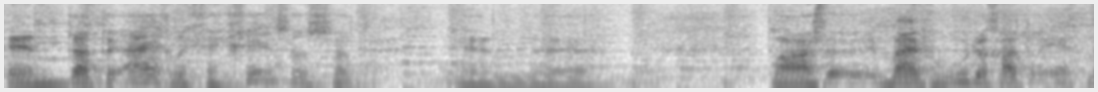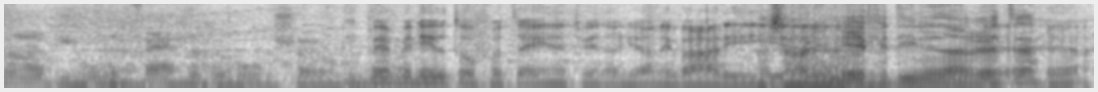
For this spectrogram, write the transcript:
En dat er eigenlijk geen grens aan zat. En, eh, maar ze- mijn vermoeden gaat er echt naar die 150 tot 170. Ik ben benieuwd of het 21 januari... Dan zou hij eh, meer verdienen dan Rutte. ja.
